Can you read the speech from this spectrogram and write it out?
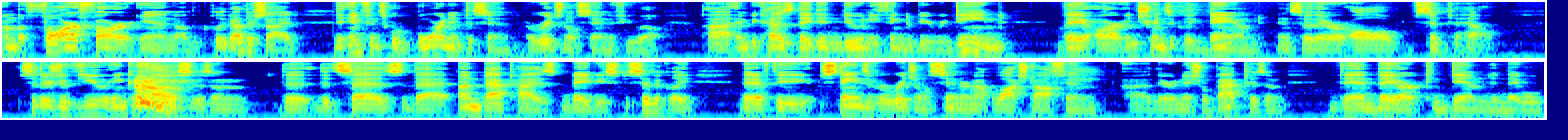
on the far far end on the complete other side the infants were born into sin original sin if you will uh, and because they didn't do anything to be redeemed they are intrinsically damned and so they are all sent to hell so there's a view in catholicism that, that says that unbaptized babies specifically that if the stains of original sin are not washed off in uh, their initial baptism then they are condemned and they will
